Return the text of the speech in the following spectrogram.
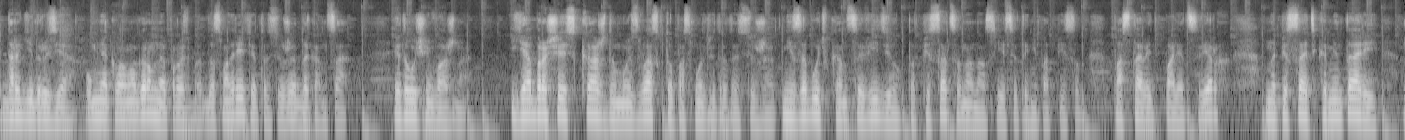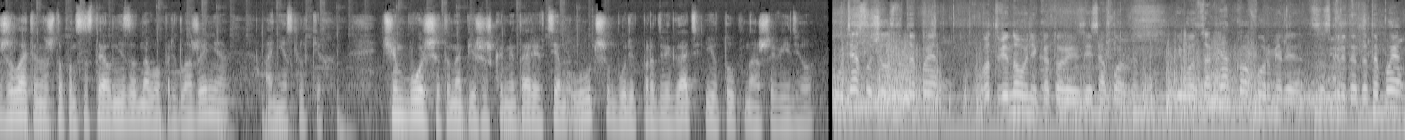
Дорогие друзья, у меня к вам огромная просьба досмотреть этот сюжет до конца. Это очень важно. Я обращаюсь к каждому из вас, кто посмотрит этот сюжет. Не забудь в конце видео подписаться на нас, если ты не подписан, поставить палец вверх, написать комментарий, желательно, чтобы он состоял не из одного предложения, а нескольких. Чем больше ты напишешь комментариев, тем лучше будет продвигать YouTube наше видео. У тебя случилось ДТП, вот виновник, который здесь оформлен. Вот за пьянку оформили, за скрытое ДТП.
